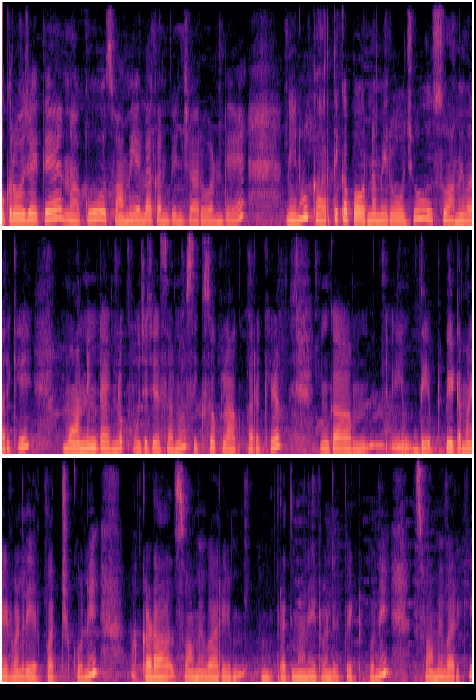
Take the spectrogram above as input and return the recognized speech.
ఒకరోజు అయితే నాకు స్వామి ఎలా కనిపించారు అంటే నేను కార్తీక పౌర్ణమి రోజు స్వామివారికి మార్నింగ్ టైంలో పూజ చేశాను. సిక్స్ ఓ క్లాక్ వరకే. ఇంకా పీఠం అనేటువంటిది ఏర్పరచుకొని అక్కడ స్వామివారి ప్రతిమ అనేటువంటిది పెట్టుకొని స్వామివారికి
